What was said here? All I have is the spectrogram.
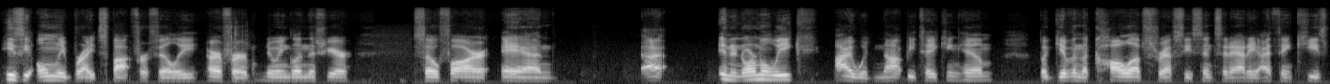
he's the only bright spot for Philly or for New England this year so far. And I, in a normal week, I would not be taking him, but given the call ups for FC Cincinnati, I think he's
